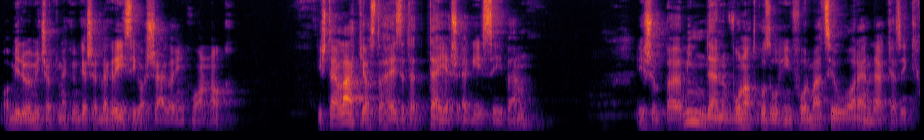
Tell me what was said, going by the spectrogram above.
amiről mi csak nekünk esetleg részigasságaink vannak, Isten látja azt a helyzetet teljes egészében, és minden vonatkozó információval rendelkezik.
